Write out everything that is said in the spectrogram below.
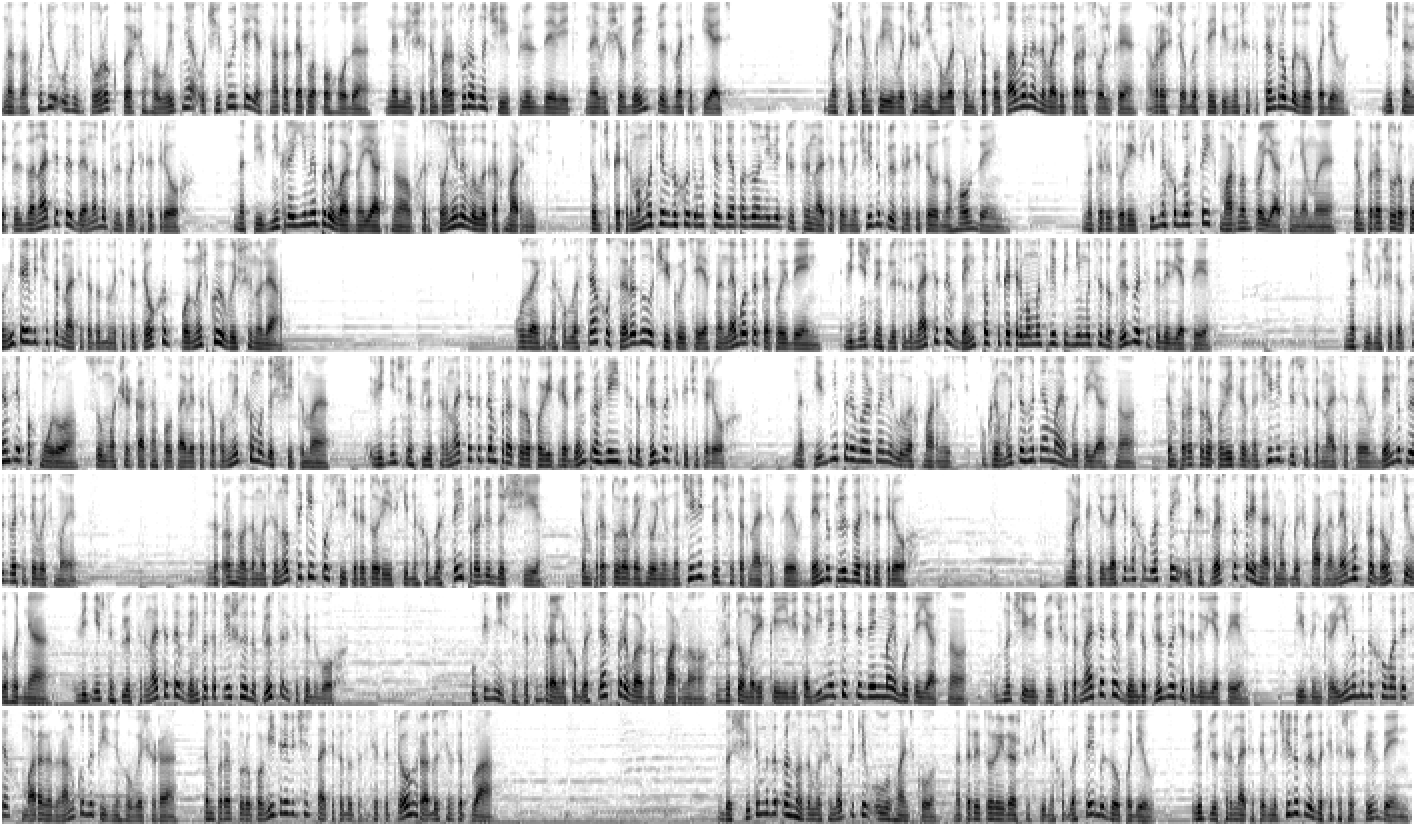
На заході у вівторок, 1 липня, очікується ясна та тепла погода. Найнижча температура вночі плюс 9, найвища в день плюс 25. Мешканцям Києва, Чернігова, Сум та Полтави не завадять парасольки, а в решті областей півночі та центру без опадів. Нічна від плюс 12, денна до плюс 23. На півдні країни переважно ясно, а в Херсоні невелика хмарність. Стопчики термометрів рухатимуться в діапазоні від плюс 13 вночі до плюс 31 в день. На території східних областей хмарно з проясненнями. Температура повітря від 14 до 23 з позначкою вище нуля. У західних областях у середу очікується ясне небо та теплий день. Від нічних плюс 11 в день стопчики термометрів піднімуться до плюс 29. На півночі та в центрі похмуро. В Сумах, Черкасах, Полтаві та Кропивницькому дощитиме. Від нічних плюс 13 температура повітря в день прогріється до плюс 24. На півдні переважно мінлива хмарність. У Криму цього дня має бути ясно. Температура повітря вночі від плюс 14, в день до плюс 28. За прогнозами синоптиків, по всій території східних областей пройдуть дощі. Температура в регіоні вночі від плюс 14, в день до плюс 23. Мешканці західних областей у четвер спостерігатимуть безхмарне небо впродовж цілого дня. Від нічних плюс 13 в день потеплішає до плюс 32. У північних та центральних областях переважно хмарно. В Житомирі, Києві та Вінниці в цей день має бути ясно. Вночі від плюс 14 в день до плюс 29. Південь країни буде ховатися в хмарах зранку до пізнього вечора. Температура повітря від 16 до 33 градусів тепла. Дощитиме за прогнозами синоптиків у Луганську. На території решти східних областей без опадів. Від плюс 13 вночі до плюс 26 в день.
